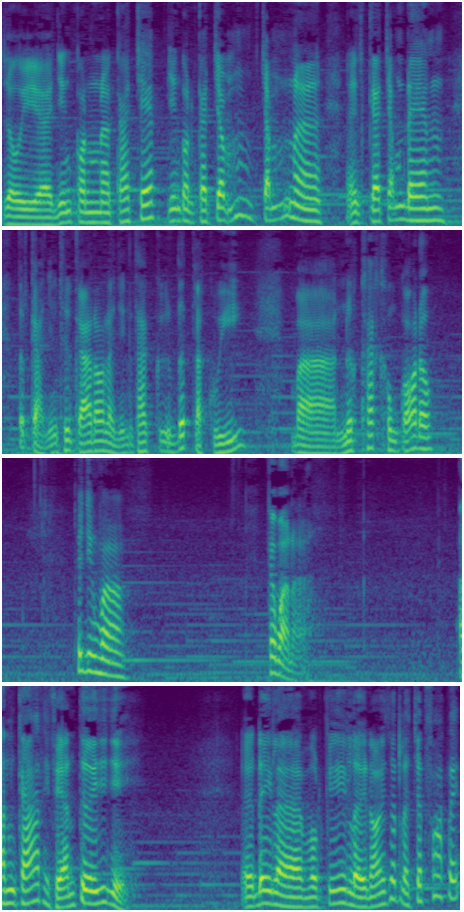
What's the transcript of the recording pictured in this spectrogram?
rồi ờ, những con cá chép những con cá chấm chấm cá chấm đen. Tất cả những thứ cá đó là những thứ rất là quý mà nước khác không có đâu. Thế nhưng mà các bạn ạ à, ăn cá thì phải ăn tươi chứ nhỉ? Đây là một cái lời nói rất là chất phác đấy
